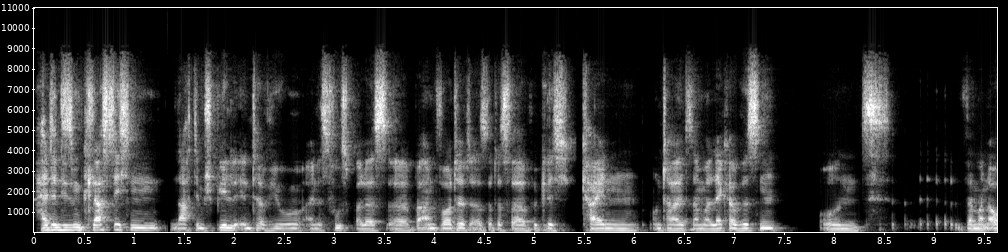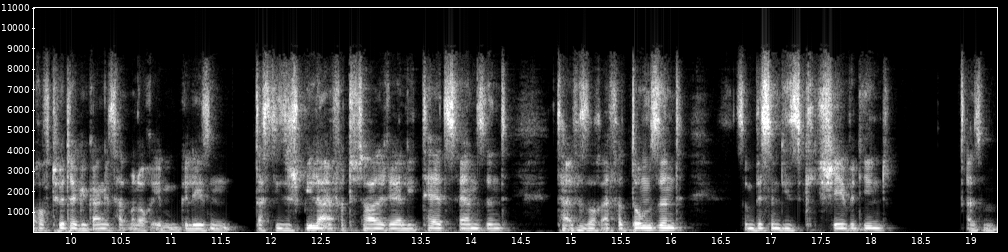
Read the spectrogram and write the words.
halt in diesem klassischen nach dem Spiel-Interview eines Fußballers äh, beantwortet. Also das war wirklich kein unterhaltsamer Leckerwissen. Und äh, wenn man auch auf Twitter gegangen ist, hat man auch eben gelesen, dass diese Spieler einfach total realitätsfern sind, teilweise auch einfach dumm sind, so ein bisschen dieses Klischee bedient. Also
